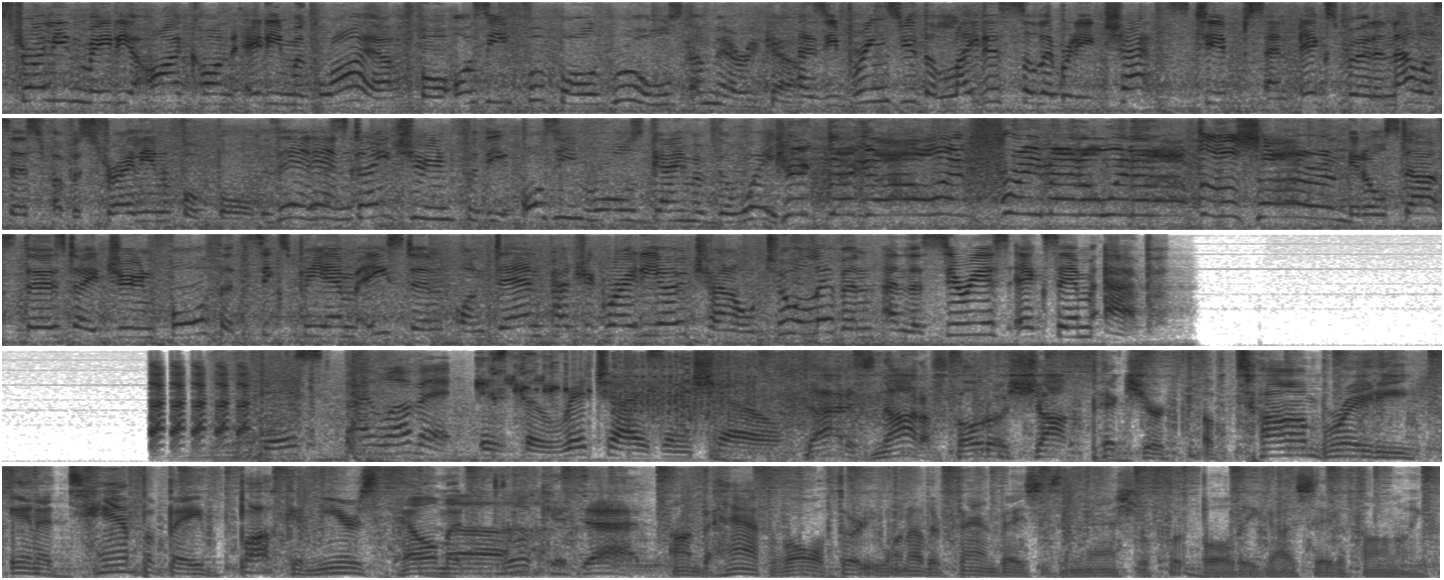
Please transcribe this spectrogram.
Australian media icon Eddie McGuire for Aussie Football Rules America as he brings you the latest celebrity chats, tips, and expert analysis of Australian football. Then stay tuned for the Aussie Rules Game of the Week. Kick the goal and Fremantle win it after the siren. It all starts Thursday, June 4th at 6 p.m. Eastern on Dan Patrick Radio, Channel 211, and the Sirius XM app. This, I love it, is the Rich Eisen Show. That is not a Photoshop picture of Tom Brady in a Tampa Bay Buccaneers helmet. Uh. Look at that. On behalf of all 31 other fan bases in the National Football League, I say the following.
